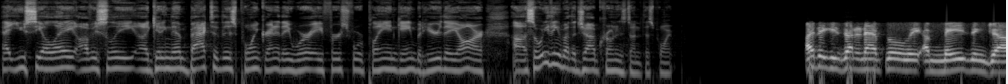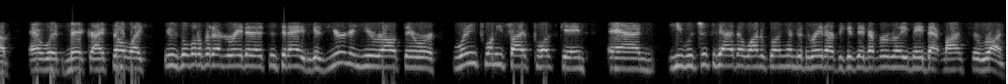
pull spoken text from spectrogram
at UCLA. Obviously, uh, getting them back to this point. Granted, they were a first four playing game, but here they are. Uh, so, what do you think about the job Cronin's done at this point? I think he's done an absolutely amazing job. And with Mick, I felt like he was a little bit underrated at Cincinnati because year in and year out, they were winning 25 plus games and he was just a guy that wound up going under the radar because they never really made that monster run.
